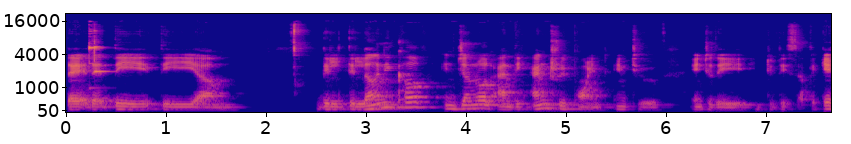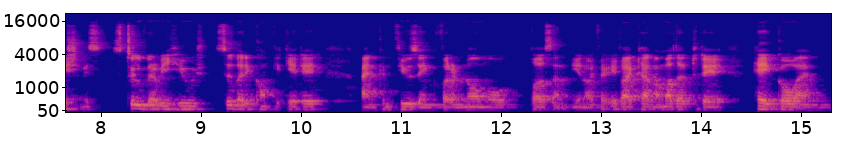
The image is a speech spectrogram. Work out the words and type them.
the the the the, um, the, the learning curve in general and the entry point into into the into this application is still very huge, still very complicated and confusing for a normal person. You know, if, if I tell my mother today, hey, go and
